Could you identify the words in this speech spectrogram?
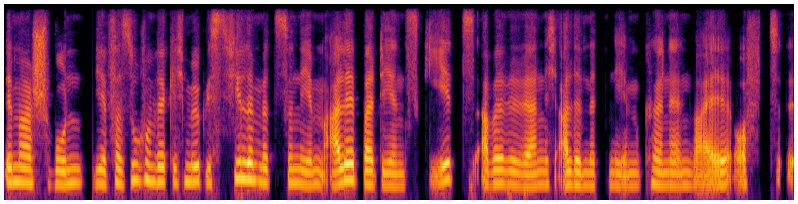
immer Schwund. Wir versuchen wirklich möglichst viele mitzunehmen, alle, bei denen es geht, aber wir werden nicht alle mitnehmen können, weil oft, äh,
